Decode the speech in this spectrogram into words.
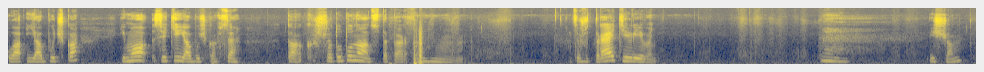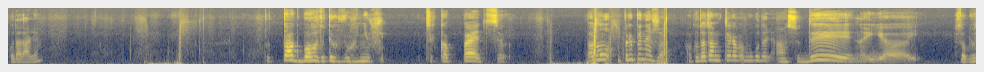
ла, яблучка. Їмо святі яблучка, все. Так, що тут у нас тепер? Угу. Це вже третій рівень. І що? Куди далі? Тут так багато тих вогнів. Це капець. Та ну, припини вже. А куди там треба було далі? А, сюди. Ну яй. Стоп, ви,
